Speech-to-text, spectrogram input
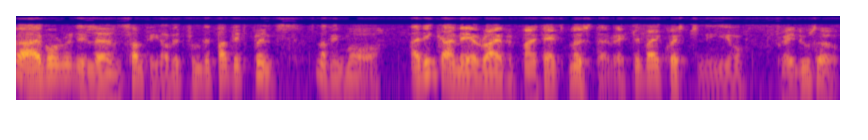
Well, I've already learned something of it from the public prints. Nothing more. I think I may arrive at my facts most directly by questioning you. Pray do so.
